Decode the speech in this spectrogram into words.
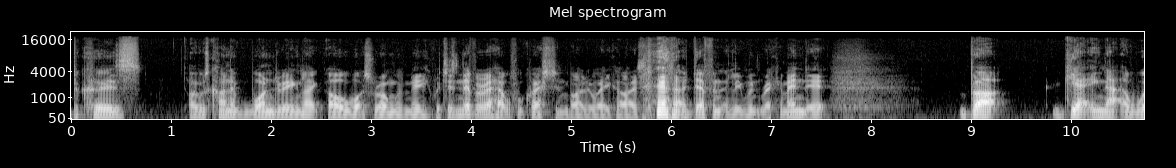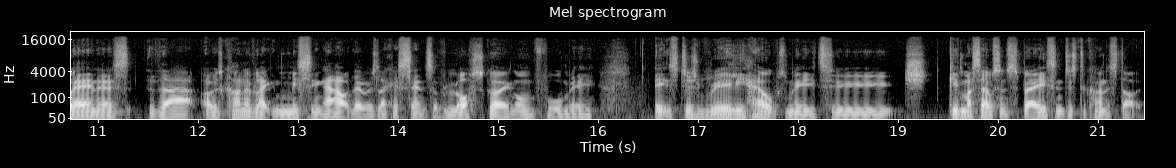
because I was kind of wondering like, oh, what's wrong with me? Which is never a helpful question, by the way, guys. I definitely wouldn't recommend it. But getting that awareness that I was kind of like missing out, there was like a sense of loss going on for me it's just really helped me to ch- give myself some space and just to kind of start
